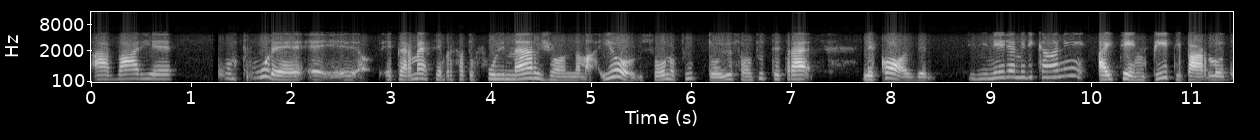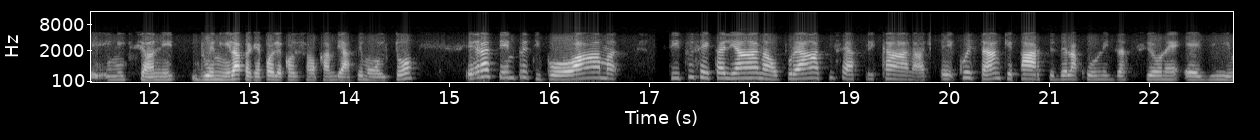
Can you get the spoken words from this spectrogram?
a varie culture e, e, per me è sempre stato full immersion, ma io sono tutto, io sono tutte e tre le cose. Gli neri americani ai tempi, ti parlo di inizio anni 2000 perché poi le cose sono cambiate molto, era sempre tipo, ah ma sì, tu sei italiana oppure ah, tu sei africana e questa è anche parte della colonizzazione e di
